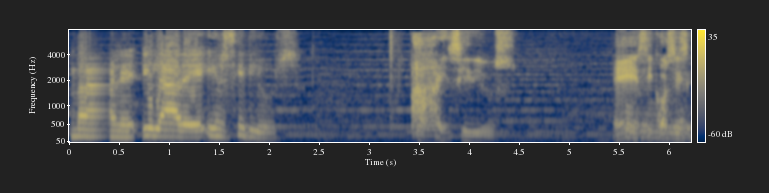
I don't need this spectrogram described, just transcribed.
Vale, y la de Insidious. Ah, Insidious. Eh, psicosis,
